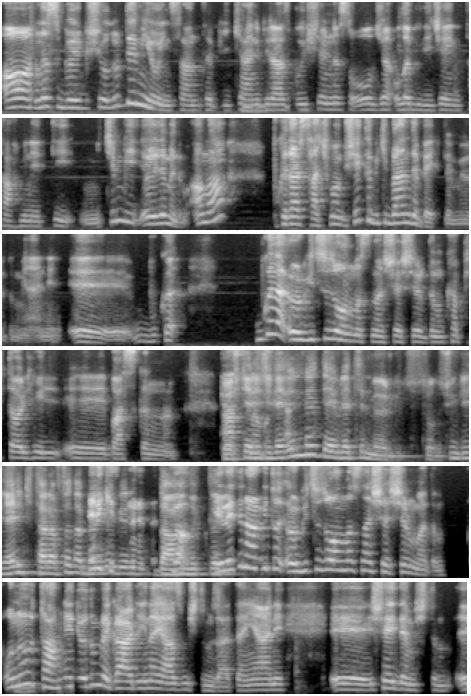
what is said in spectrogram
aa nasıl böyle bir şey olur demiyor insan tabii ki. Yani biraz bu işlerin nasıl olacağı, olabileceğini tahmin ettiğim için bir öyle demedim. Ama bu kadar saçma bir şey tabii ki ben de beklemiyordum yani. E, bu, ka- bu kadar örgütsüz olmasına şaşırdım Capitol Hill e, baskınının. Göstericilerin mi devletin mi örgütsüz oldu? Çünkü her iki tarafta da böyle bir dağınıklık. Yok, devletin örgüt, örgütsüz olmasına şaşırmadım. Onu tahmin ediyordum ve Guardian'a yazmıştım zaten. Yani e, şey demiştim. E,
